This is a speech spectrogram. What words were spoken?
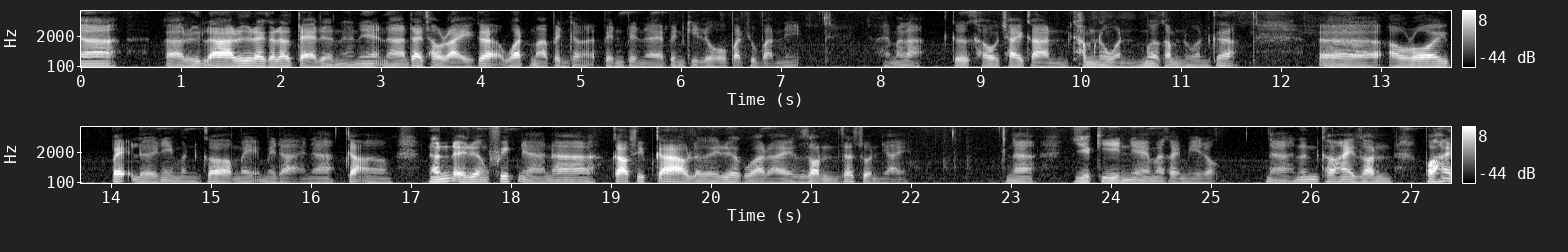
นะ หรือลาหรืออะไรก็แล้วแต่เดินอันนี้นะได้เท่าไหร่ก็วัดมาเป็นเป็นเป็นอะไรเป็นกิโลปัจจุบันนี้เห็นไหมล่ะคือเขาใช้การคำนวณเมื่อคำนวณก็เอาร้อยเป๊ะเลยนี่มันก็ไม่ไม่ได้นะก็นั้นไอ้เรื่องฟิกเนี่ยนะ99 เลยเรียกว่าอะไรซอนซะส่วนใหญ่นะเยยกีนเนี่ยไม่เคยมีหรอกนะนั่นเขาให้ซอนเพราะให้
